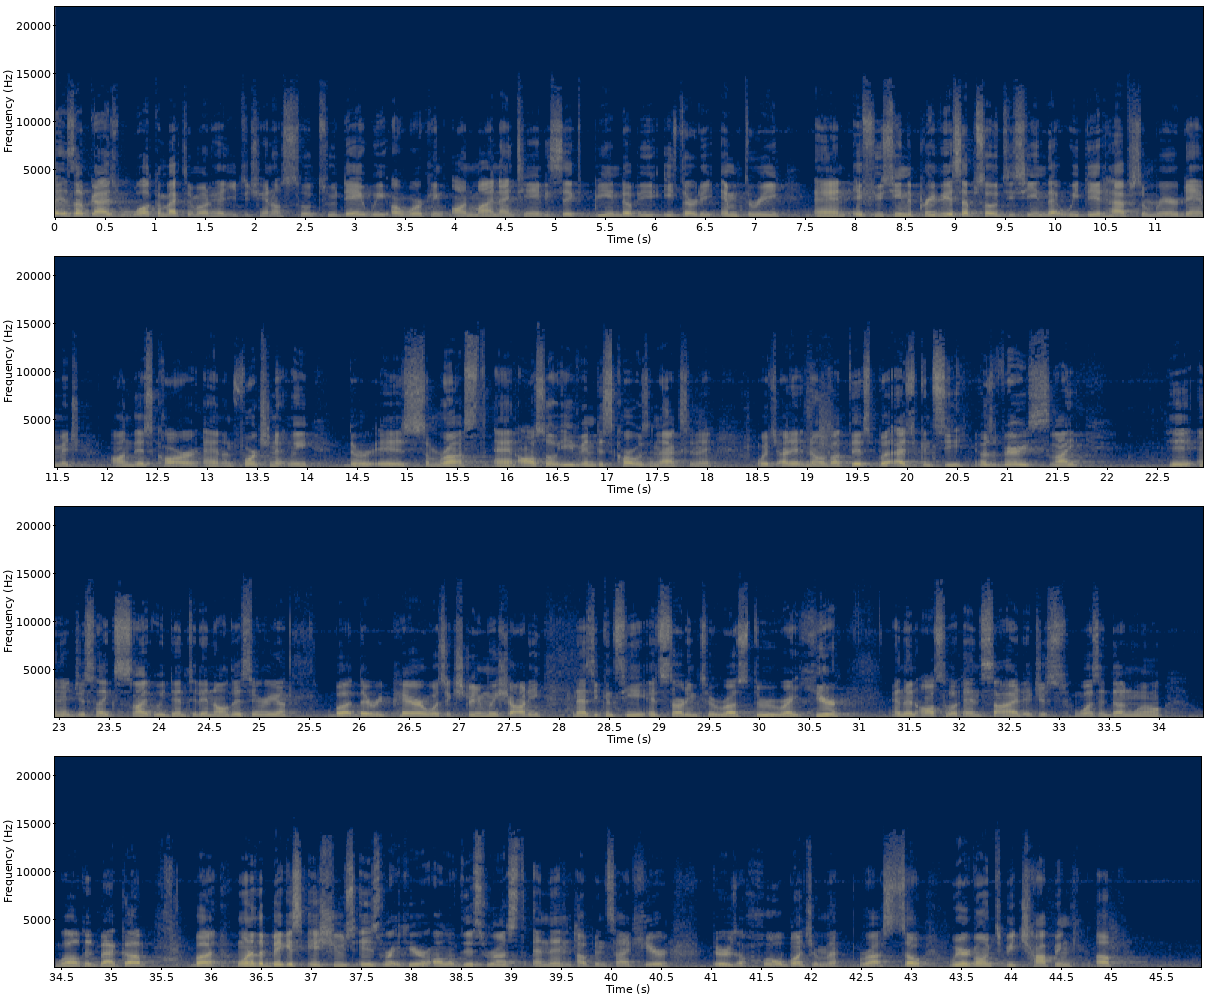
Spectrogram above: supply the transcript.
What is up guys? Welcome back to the Motorhead YouTube channel. So today we are working on my 1986 BMW E30 M3 and if you've seen the previous episodes, you've seen that we did have some rear damage on this car. And unfortunately there is some rust. And also even this car was an accident which I didn't know about this. But as you can see it was a very slight hit. And it just like slightly dented in all this area but the repair was extremely shoddy. And as you can see, it's starting to rust through right here. And then also inside, it just wasn't done well, welded back up. But one of the biggest issues is right here, all of this rust, and then up inside here, there's a whole bunch of rust. So we're going to be chopping up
